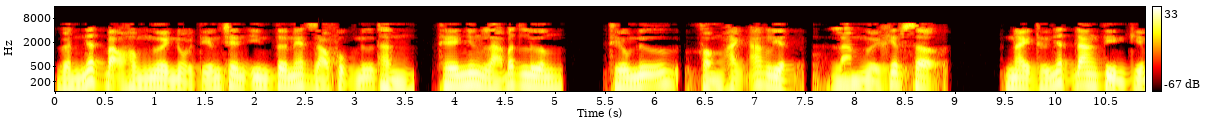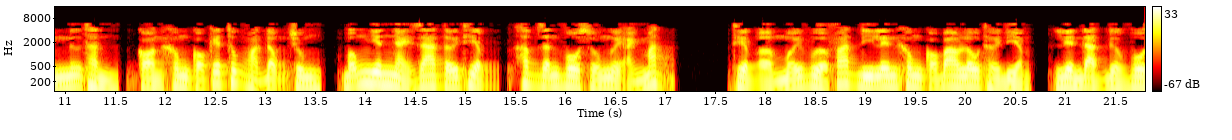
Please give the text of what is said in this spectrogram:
Gần nhất bạo hồng người nổi tiếng trên Internet giáo phục nữ thần, thế nhưng là bất lương, thiếu nữ, phẩm hạnh ác liệt, làm người khiếp sợ. Này thứ nhất đang tìm kiếm nữ thần, còn không có kết thúc hoạt động chung, bỗng nhiên nhảy ra tới thiệp, hấp dẫn vô số người ánh mắt. Thiệp ở mới vừa phát đi lên không có bao lâu thời điểm, liền đạt được vô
